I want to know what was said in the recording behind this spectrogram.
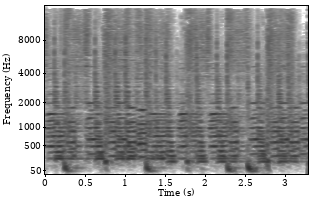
Thank you.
